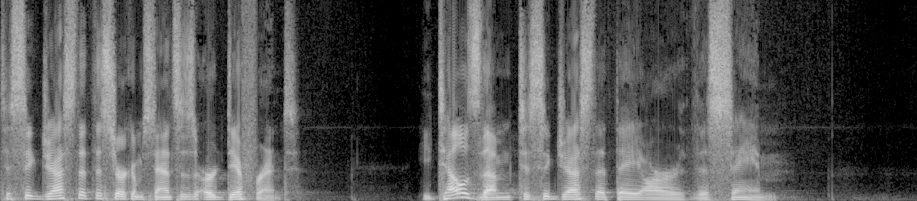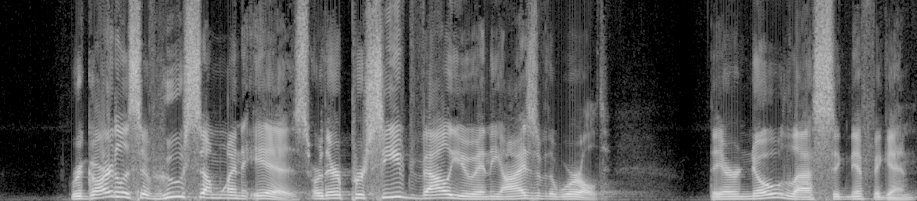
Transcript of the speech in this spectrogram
to suggest that the circumstances are different. He tells them to suggest that they are the same. Regardless of who someone is or their perceived value in the eyes of the world, they are no less significant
